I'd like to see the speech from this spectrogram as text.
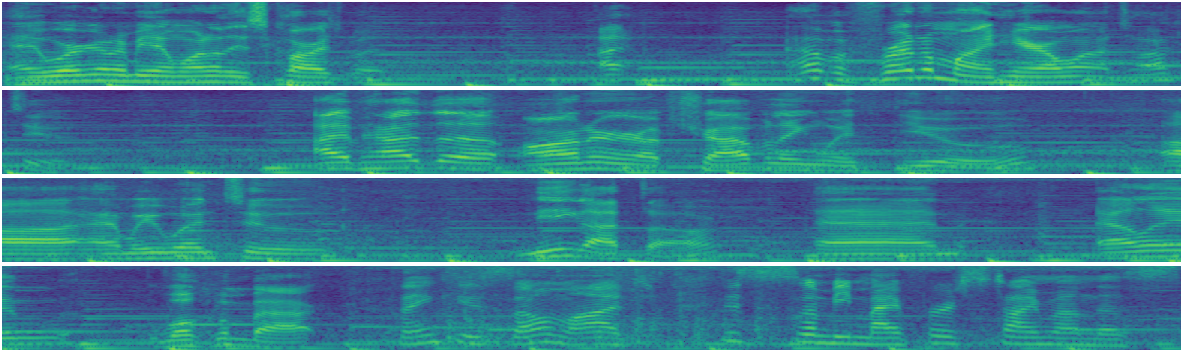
And we're going to be in one of these cars, but I, I have a friend of mine here I want to talk to. I've had the honor of traveling with you, uh, and we went to Niigata. And Ellen, welcome back. Thank you so much. This is going to be my first time on this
